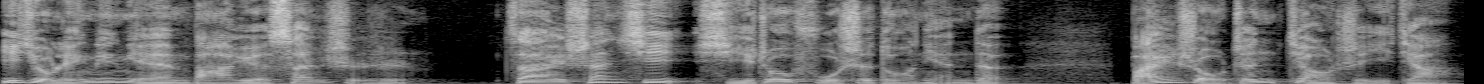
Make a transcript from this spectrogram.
一九零零年八月三十日，在山西习州服侍多年的白守贞教士一家，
